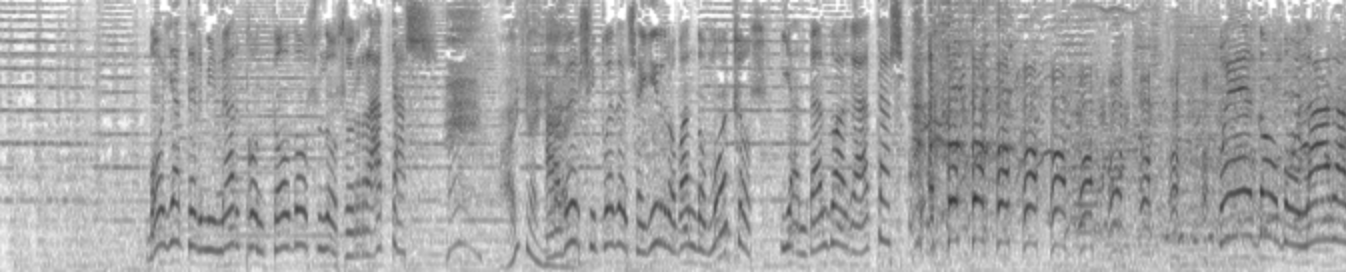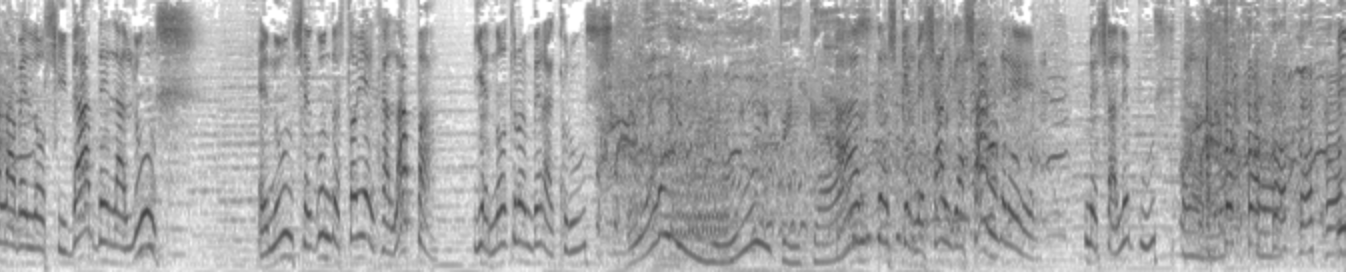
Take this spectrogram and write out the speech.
voy a terminar con todos los ratas. Ay, ay, A ver si pueden seguir robando muchos y andando a gatas. Puedo volar a la velocidad de la luz. En un segundo estoy en Jalapa y en otro en Veracruz. Uy, uy. Antes que me salga sangre, me sale pus.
